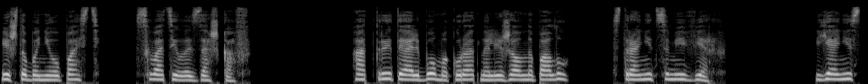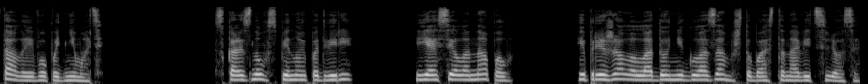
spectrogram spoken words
и, чтобы не упасть, схватилась за шкаф. Открытый альбом аккуратно лежал на полу, страницами вверх. Я не стала его поднимать. Скользнув спиной по двери, я села на пол и прижала ладони к глазам, чтобы остановить слезы.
